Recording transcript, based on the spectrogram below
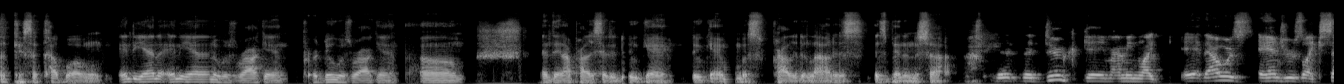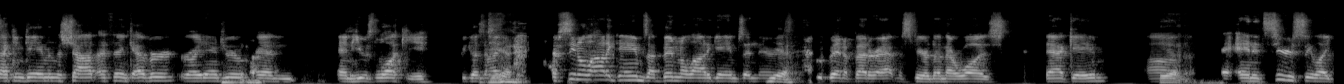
I guess a couple of them. Indiana, Indiana was rocking. Purdue was rocking. Um, and then I probably say the Duke game. Duke game was probably the loudest it's been in the Schott. The, the Duke game, I mean, like it, that was Andrew's like second game in the Schott, I think, ever, right, Andrew? And and he was lucky because yeah. I, I've seen a lot of games. I've been in a lot of games, and there's yeah. never been a better atmosphere than there was that game. Um, yeah. And it's seriously like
